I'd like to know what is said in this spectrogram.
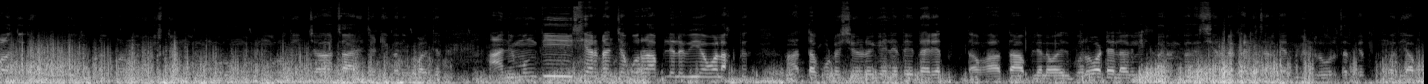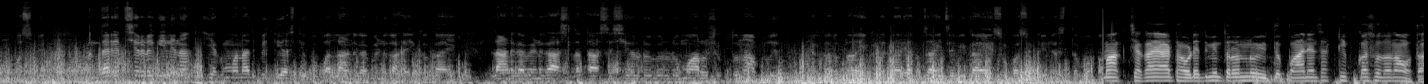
पळते. तिकडं पळ म्हणजे नुसते मुरू मुरू मुरू चाऱ्याच्या ठिकाणी पळतात. आणि मग ती शेरडांच्या बरोबर आपल्याला वियावं यावं लागतं. आता कुठं शेरडं गेले ते दर्यात तेव्हा आता आपल्याला वाईज बरं वाटायला लागले. कारण का शेरडं खाली चढत्यात मेंढरवर चढत्यात मध्ये आपण बसलो पण दर्यात शेरडं गेले ना एक मनात भीती असते बाबा लांडगा बिंडगा आहे का काय? लांडगा बिंडगा असला तर असं शेरडो बिरडो मारू शकतो ना आपलं. त्याकरता इकडे दर्यात जायचं बी काय सुखासुखी नसतं बाबा. मागच्या काय आठवड्यात मित्रांनो इथं पाण्याचा ठिपका सुद्धा नव्हता.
